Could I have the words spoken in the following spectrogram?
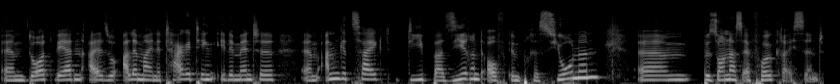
Ähm, dort werden also alle meine Targeting-Elemente ähm, angezeigt, die basierend auf Impressionen ähm, besonders erfolgreich sind.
